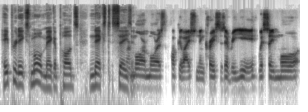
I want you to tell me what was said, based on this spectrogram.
he predicts more megapods next season. More and more as the population increases every year, we're seeing more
